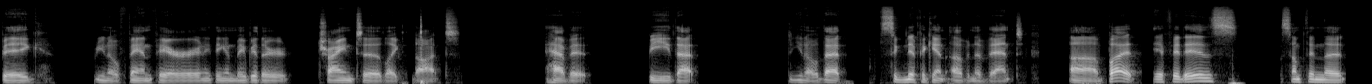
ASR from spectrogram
big you know fanfare or anything and maybe they're trying to like not have it be that you know that significant of an event uh but if it is something that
